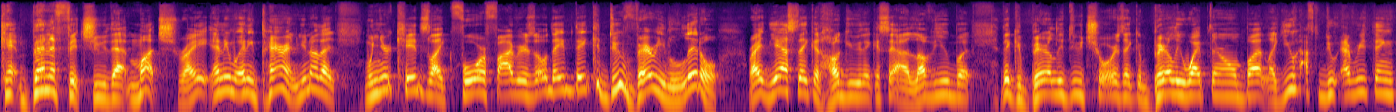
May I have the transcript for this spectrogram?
can't benefit you that much, right? Any, any parent, you know that when your kid's like four or five years old, they, they could do very little, right? Yes, they could hug you, they could say, I love you, but they could barely do chores, they could barely wipe their own butt. Like you have to do everything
